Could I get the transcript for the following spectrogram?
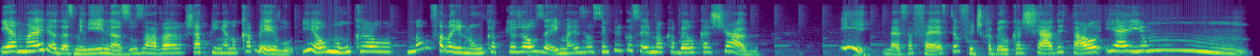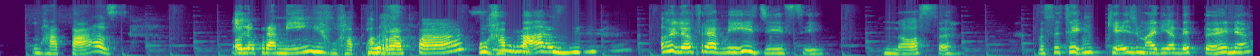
E a maioria das meninas usava chapinha no cabelo. E eu nunca, não falei nunca porque eu já usei, mas eu sempre gostei do meu cabelo cacheado. E nessa festa eu fui de cabelo cacheado e tal, e aí um, um rapaz olhou para mim, um rapaz, um rapaz, um rapaz olhou para mim e disse: "Nossa, você tem um quê de Maria Bethânia?"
